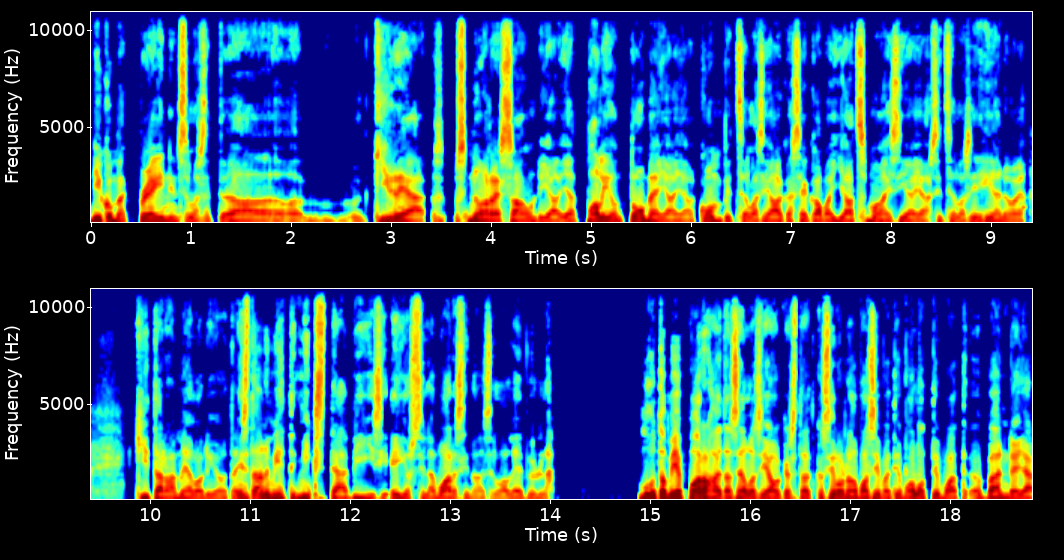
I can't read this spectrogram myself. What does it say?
Nico McBrainin sellaiset äh, kireä snare-soundia ja paljon tomeja ja kompit sellaisia aika sekavan jatsmaisia ja sitten sellaisia hienoja kitaramelodioita. Ja sitten aina mietti, miksi tämä biisi ei ole sillä varsinaisella levyllä. Muutamia parhaita sellaisia oikeastaan, jotka silloin avasivat ja valottivat bändejä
